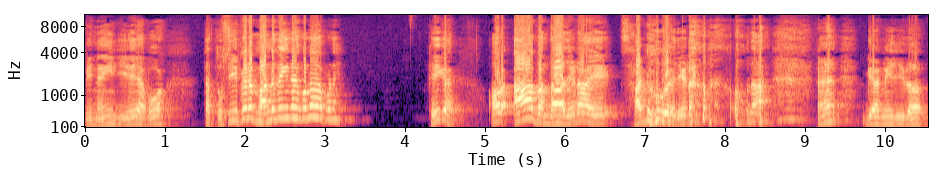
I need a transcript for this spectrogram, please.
ਵੀ ਨਹੀਂ ਜੀ ਇਹ ਆ ਉਹ ਤਾਂ ਤੁਸੀਂ ਫਿਰ ਮੰਨਦੇ ਹੀ ਨਾ ਗੁਨਾਹ ਆਪਣੇ। ਠੀਕ ਹੈ? ਔਰ ਆ ਬੰਦਾ ਜਿਹੜਾ ਇਹ ਸਾਡੂ ਹੈ ਜਿਹੜਾ ਉਹਦਾ, ਹੈ, ਗਿਆਨੀ ਜੀ ਦਾ,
